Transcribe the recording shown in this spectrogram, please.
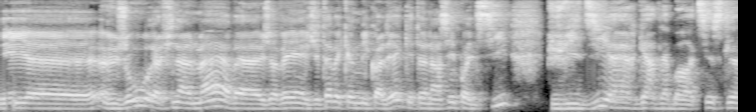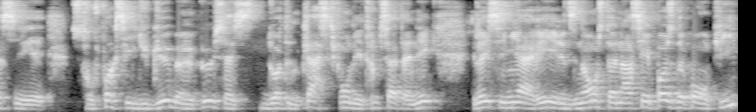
Et euh, un jour, finalement, ben, j'avais, j'étais avec un de mes collègues qui est un ancien policier, puis je lui ai dit regarde la bâtisse là, c'est, tu trouves pas que c'est lugubre un peu, ça doit être une place qui font des trucs sataniques. Et là, il s'est mis à rire, il dit non, c'est un ancien poste de pompier,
